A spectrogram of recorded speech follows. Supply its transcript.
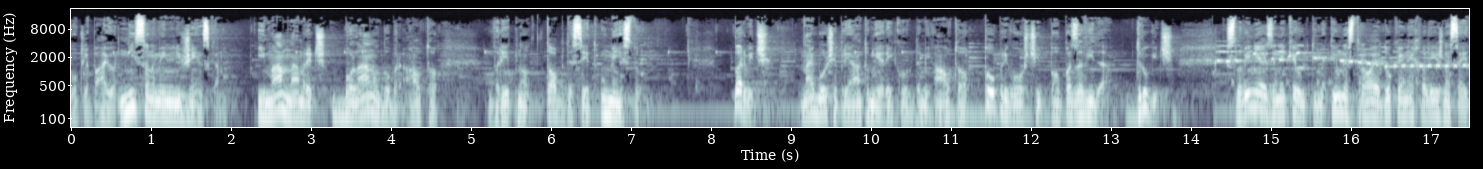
v oklepaju niso namenjeni ženskam. Imam namreč bolano dober avto, verjetno top 10 v mestu. Prvič, najboljši prijatelj mi je rekel, da mi avto pol privošči, pol pa zavida. Drugič, Slovenija je za neke ultimativne stroje dokaj nehvaležna, saj je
